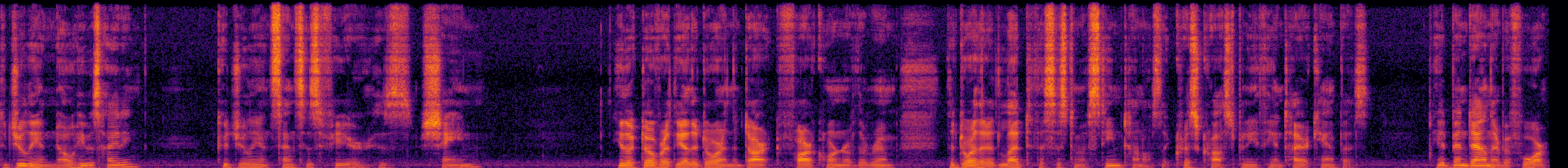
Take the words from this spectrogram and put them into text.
Did Julian know he was hiding? Could Julian sense his fear, his shame? He looked over at the other door in the dark, far corner of the room the door that had led to the system of steam tunnels that crisscrossed beneath the entire campus. He had been down there before,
